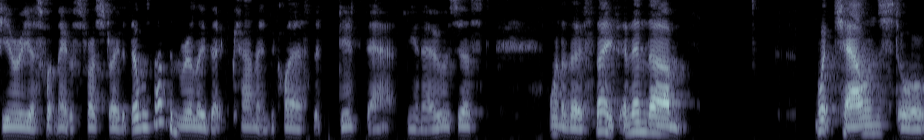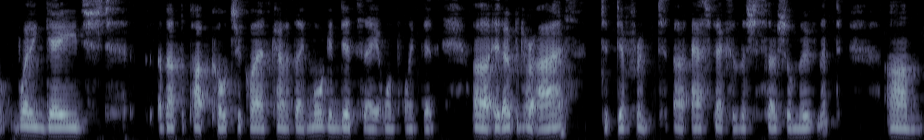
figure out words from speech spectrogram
furious, what made us frustrated, there was nothing really that kind of in the class that did that. You know, it was just one of those things. And then um, what challenged or what engaged about the pop culture class kind of thing. Morgan did say at one point that uh, it opened her eyes to different uh, aspects of the social movement, um,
